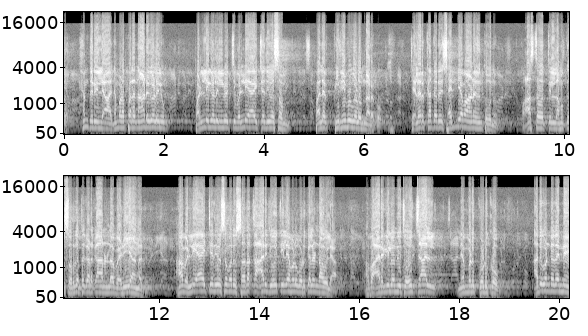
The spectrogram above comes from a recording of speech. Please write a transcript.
അഹമ്മദില്ല നമ്മുടെ പല നാടുകളിലും പള്ളികളിൽ വെച്ച് വെള്ളിയാഴ്ച ദിവസം പല പിരിവുകളും നടക്കും. ചിലർക്കതൊരു ശല്യമാണ് എന്ന് തോന്നും. വാസ്തവത്തിൽ നമുക്ക് സ്വർഗത്ത് കിടക്കാനുള്ള വഴിയാണത്. ആ വെള്ളിയാഴ്ച ദിവസം ഒരു സതക്ക ആര് ചോദിച്ചില്ല നമ്മൾ കൊടുക്കലുണ്ടാവില്ല. അപ്പൊ ആരെങ്കിലും ഒന്ന് ചോദിച്ചാൽ നമ്മൾ കൊടുക്കും. അതുകൊണ്ട് തന്നെ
